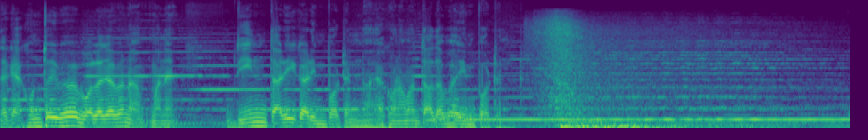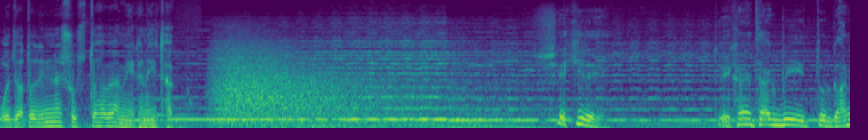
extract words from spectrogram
দেখ এখন তো এইভাবে বলা যাবে না। মানে দিন তারিখ আর ইম্পর্টেন্ট নয়। এখন আমার দাদা ভাই ইম্পর্টেন্ট ও যতদিন না সুস্থ হবে আমি এখানেই থাকব। সে কি রে? তুই এখানে থাকবি? তোর গান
